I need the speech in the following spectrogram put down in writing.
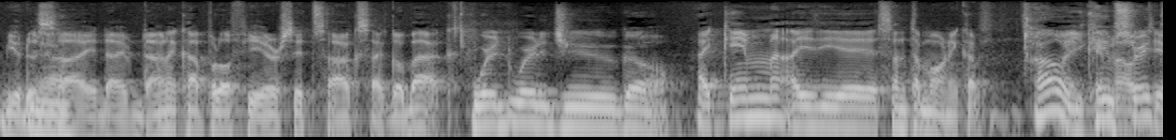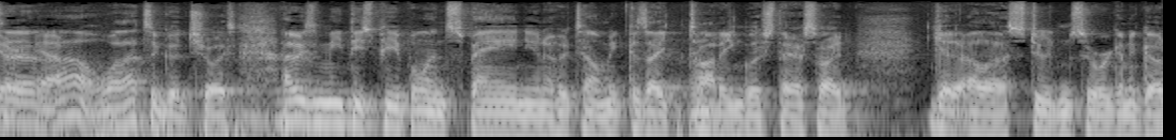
You decide. I've done a couple of years. It sucks. I go back. where, where did you go? I came I, uh, Santa Monica. Oh, I you came out straight here, to. yeah. Oh, well, that's a good choice. I always meet these people in Spain, you know, who tell me because I taught Mm. English there, so I'd get uh, students who were going to go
